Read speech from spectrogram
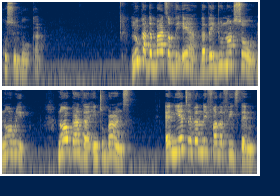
kusumbuka. Look at the birds of the air that they do not sow nor reap nor gather into barns and yet heavenly father feeds them.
